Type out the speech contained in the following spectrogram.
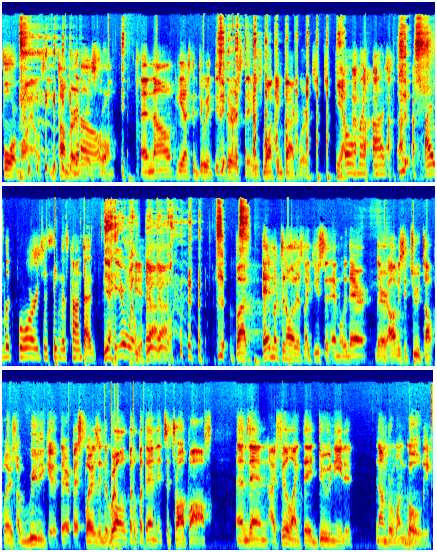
four miles in where he's No. from." And now he has to do it this Thursday. He's walking backwards. Yeah. Oh my gosh. I look forward to seeing this content. Yeah, you will. Yeah. You, you will. But Edmonton Oilers, like you said, Emily, they're they're obviously two top players are really good. They're best players in the world, but but then it's a drop off, and then I feel like they do need a number one goalie,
